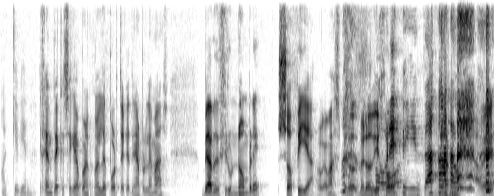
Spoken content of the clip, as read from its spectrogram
Ay, qué bien. Gente que se quiera poner con el deporte, que tenía problemas. Voy a decir un nombre, Sofía, porque además me lo, me lo dijo. Pobrecita. No, no, a ver,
